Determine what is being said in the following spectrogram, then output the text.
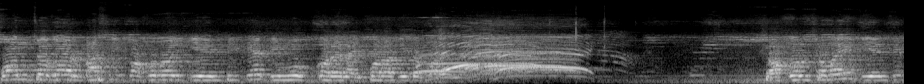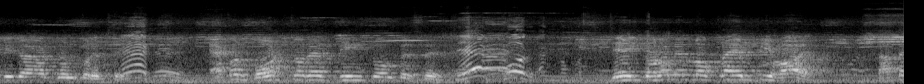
পঞ্চগড় বাসী কখনোই বিএনপিকে বিমুখ করে নাই, পরাজিত করে সকল সময় বিএনপি বিজয় অর্জন করেছে। এখন ভোট চোরের দিন চলতেছে। যেই ধরনের লোকরা এমপি হয়, তাতে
